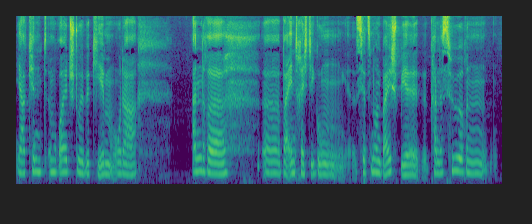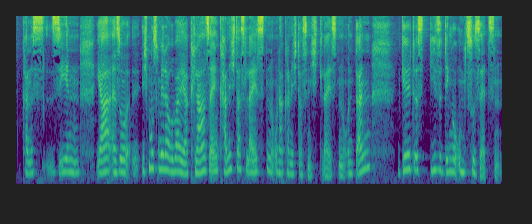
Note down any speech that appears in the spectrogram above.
ja, Kind im Rollstuhl bekämen oder andere äh, Beeinträchtigungen, ist jetzt nur ein Beispiel, kann es hören, kann es sehen. Ja, also ich muss mir darüber ja klar sein, kann ich das leisten oder kann ich das nicht leisten? Und dann gilt es, diese Dinge umzusetzen.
